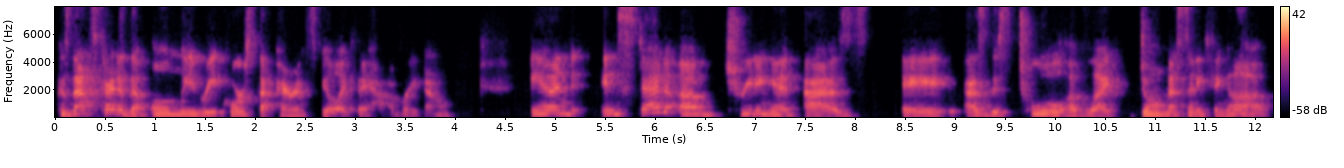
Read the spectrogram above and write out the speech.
Because that's kind of the only recourse that parents feel like they have right now. And instead of treating it as a as this tool of like don't mess anything up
